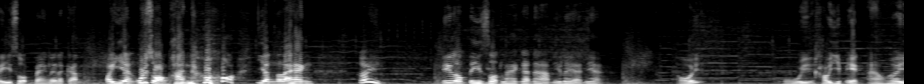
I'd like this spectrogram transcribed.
ตีสดแม่งเลยแล้วกันไปยังอุ้ยสองพันอย่างแรงเฮ้ยนี่เราตีสดแรงขนาดนี้เลยอะเนี่ยโอ้ยโอ้ยเขายิบเอ็ดอ้าวเฮ้ย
